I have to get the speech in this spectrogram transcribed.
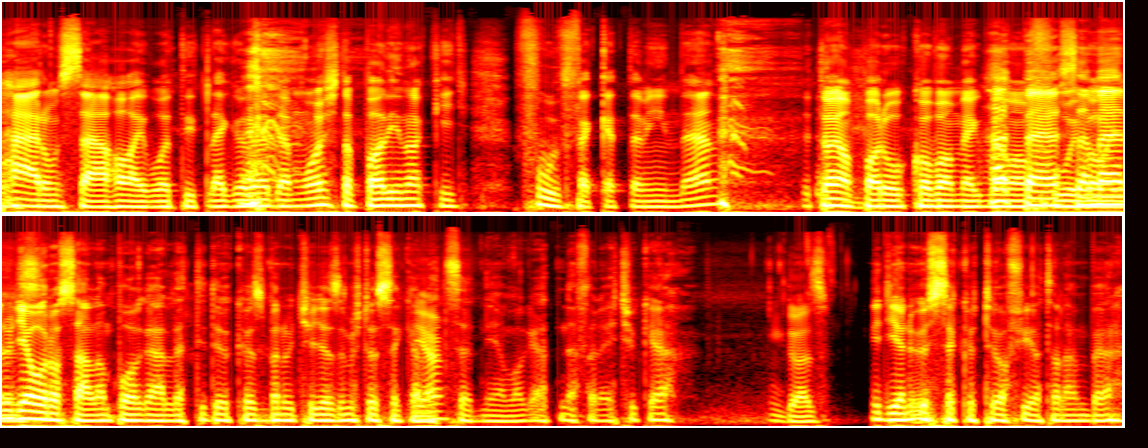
három szál haj volt itt legölve, de most a Palinak így full fekete minden. Tehát olyan paróka van, meg be Hát van persze, fújva, mert ugye ez orosz állampolgár lett időközben, úgyhogy ez most össze kellett Ja. szednie magát, ne felejtsük el. Igaz. Egy ilyen összekötő a fiatalember.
